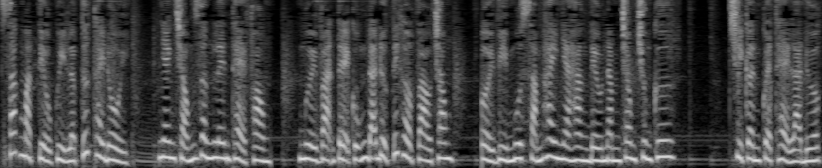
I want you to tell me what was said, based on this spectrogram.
sắc mặt tiểu quỷ lập tức thay đổi, nhanh chóng dâng lên thẻ phòng, 10 vạn tệ cũng đã được tích hợp vào trong, bởi vì mua sắm hay nhà hàng đều nằm trong chung cư. Chỉ cần quẹt thẻ là được,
